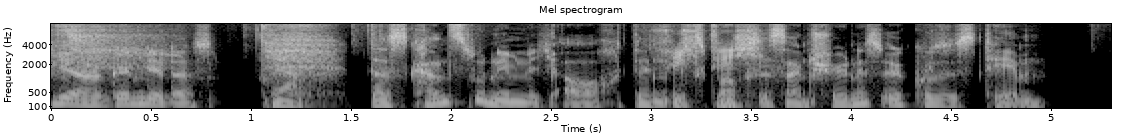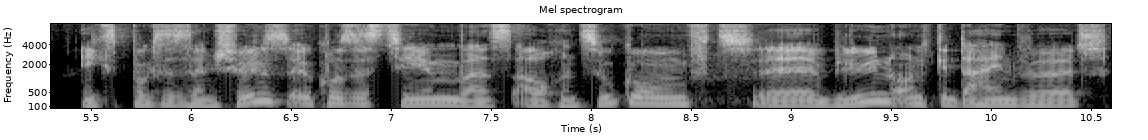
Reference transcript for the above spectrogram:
Ja, gönn dir das. Ja. Das kannst du nämlich auch, denn Richtig. Xbox ist ein schönes Ökosystem. Xbox ist ein schönes Ökosystem, was auch in Zukunft äh, blühen und gedeihen wird,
